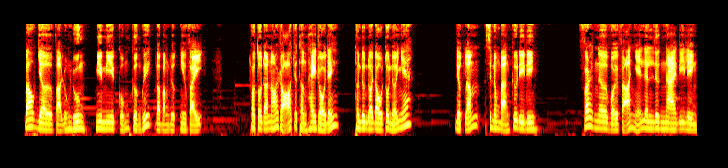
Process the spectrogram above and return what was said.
Bao giờ và luôn luôn, Miu Mia cũng cường quyết đòi bằng được như vậy. Thôi tôi đã nói rõ cho thần hay rồi đấy. Thần đừng đòi đầu tôi nữa nhé. Được lắm, xin ông bạn cứ đi đi. Wagner vội vã nhảy lên lưng nai đi liền.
